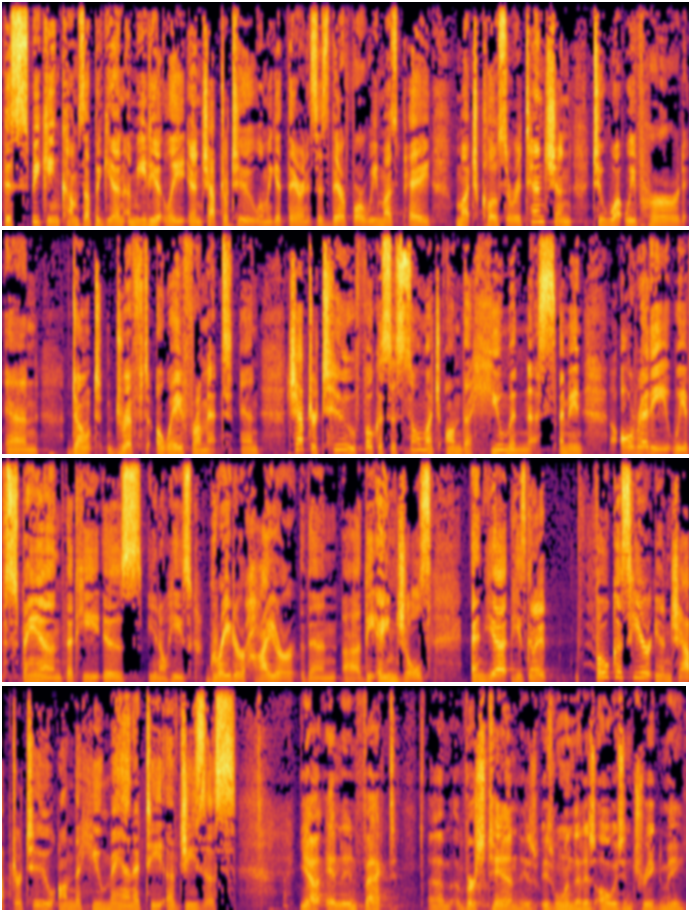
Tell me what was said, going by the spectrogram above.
This speaking comes up again immediately in chapter 2 when we get there, and it says, Therefore, we must pay much closer attention to what we've heard and don't drift away from it. And chapter 2 focuses so much on the humanness. I mean, already we have spanned that he is, you know, he's greater, higher than uh, the angels, and yet he's going to focus here in chapter 2 on the humanity of Jesus. Yeah, and in fact, um, verse 10 is, is one that has always intrigued me,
